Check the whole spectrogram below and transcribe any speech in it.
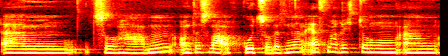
ähm, zu haben. Und das war auch gut so. Wir sind dann erstmal Richtung ähm,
